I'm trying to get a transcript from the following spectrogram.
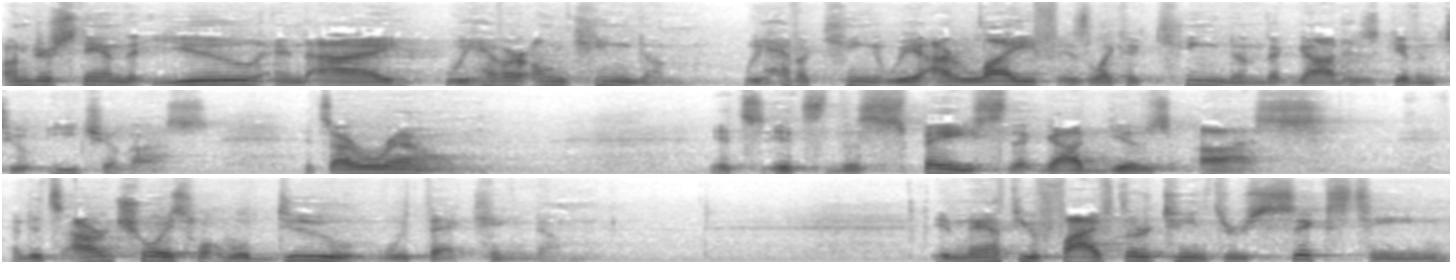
understand that you and I, we have our own kingdom. We have a kingdom. We, our life is like a kingdom that God has given to each of us. It's our realm. It's, it's the space that God gives us. And it's our choice what we'll do with that kingdom. In Matthew 5 13 through 16,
